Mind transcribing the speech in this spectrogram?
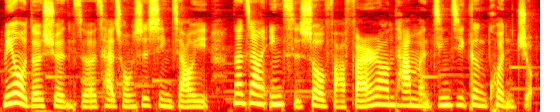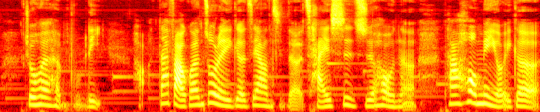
没有的选择才从事性交易，那这样因此受罚，反而让他们经济更困窘，就会很不利。好，大法官做了一个这样子的裁示之后呢，他后面有一个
